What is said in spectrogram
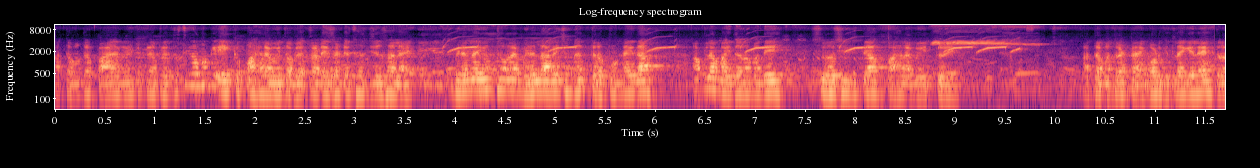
आता मात्र पाहायला मिळतो प्रयत्न क्रमांक एक पाहायला मिळतो. आपल्या चढाईसाठी सज्ज झालाय मिडलला येऊन थांबला मिडल आल्याच्यानंतर पुन्हा एकदा आपल्या मैदानामध्ये सुरक्षितरित्या पाहायला मिळतोय. आता मात्र टाइमआउट घेतला गेलाय. तर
